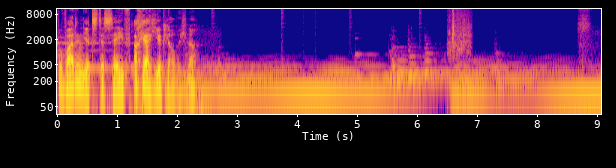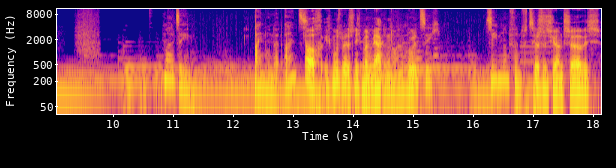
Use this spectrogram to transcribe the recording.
Wo war denn jetzt der Safe? Ach ja, hier glaube ich, ne? Mal sehen. 101. Ach, ich muss mir das nicht mal merken. Cool. 999, 57. Das ist ja ein Service.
